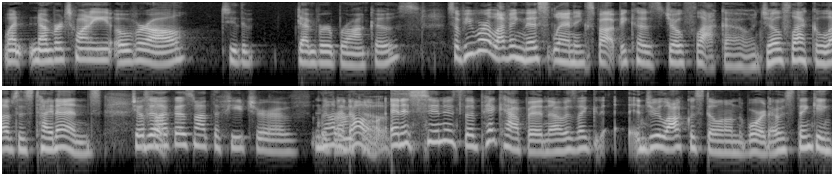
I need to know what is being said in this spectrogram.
went number 20 overall to the Denver Broncos. So people are loving this landing spot because Joe Flacco and Joe Flacco loves his tight ends. Joe So- Flacco's not the future of the not at all. And as soon as the pick happened, I was like, and Drew Lock was still on the board. I was thinking,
